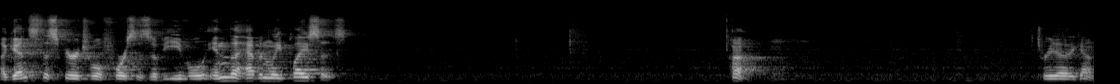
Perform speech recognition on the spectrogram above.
against the spiritual forces of evil in the heavenly places. Huh. Let's read that again.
